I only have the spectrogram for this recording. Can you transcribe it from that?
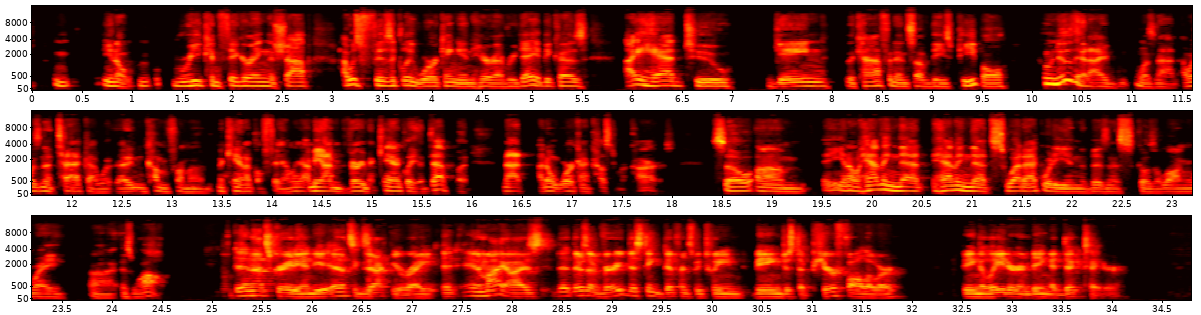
you know, reconfiguring the shop. I was physically working in here every day because I had to gain the confidence of these people who knew that I was not, I wasn't a tech. I w- I didn't come from a mechanical family. I mean, I'm very mechanically adept, but not, I don't work on customer cars. So, um, you know, having that, having that sweat equity in the business goes a long way uh, as well. And that's great, Andy. That's exactly right. In my eyes, there's a very distinct difference between being just a pure follower, being a leader, and being a dictator.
